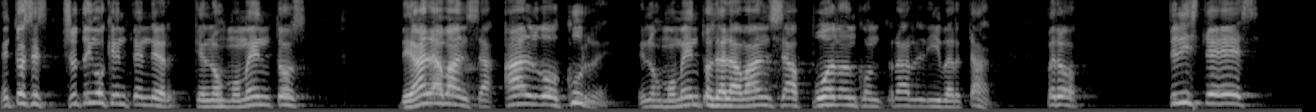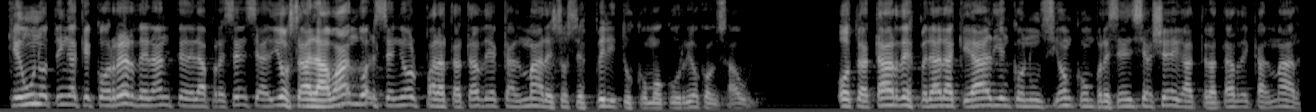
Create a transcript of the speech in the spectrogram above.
Entonces yo tengo que entender que en los momentos de alabanza algo ocurre en los momentos de alabanza puedo encontrar libertad. Pero triste es que uno tenga que correr delante de la presencia de Dios, alabando al Señor para tratar de calmar esos espíritus como ocurrió con Saúl. O tratar de esperar a que alguien con unción, con presencia llegue a tratar de calmar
